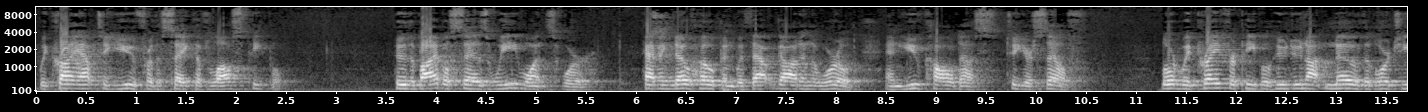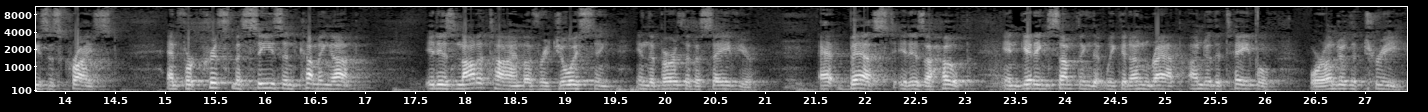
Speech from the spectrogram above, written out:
We cry out to you for the sake of lost people, who the Bible says we once were, having no hope and without God in the world, and you called us to yourself. Lord, we pray for people who do not know the Lord Jesus Christ, and for Christmas season coming up. It is not a time of rejoicing in the birth of a Savior. At best, it is a hope in getting something that we could unwrap under the table or under the tree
